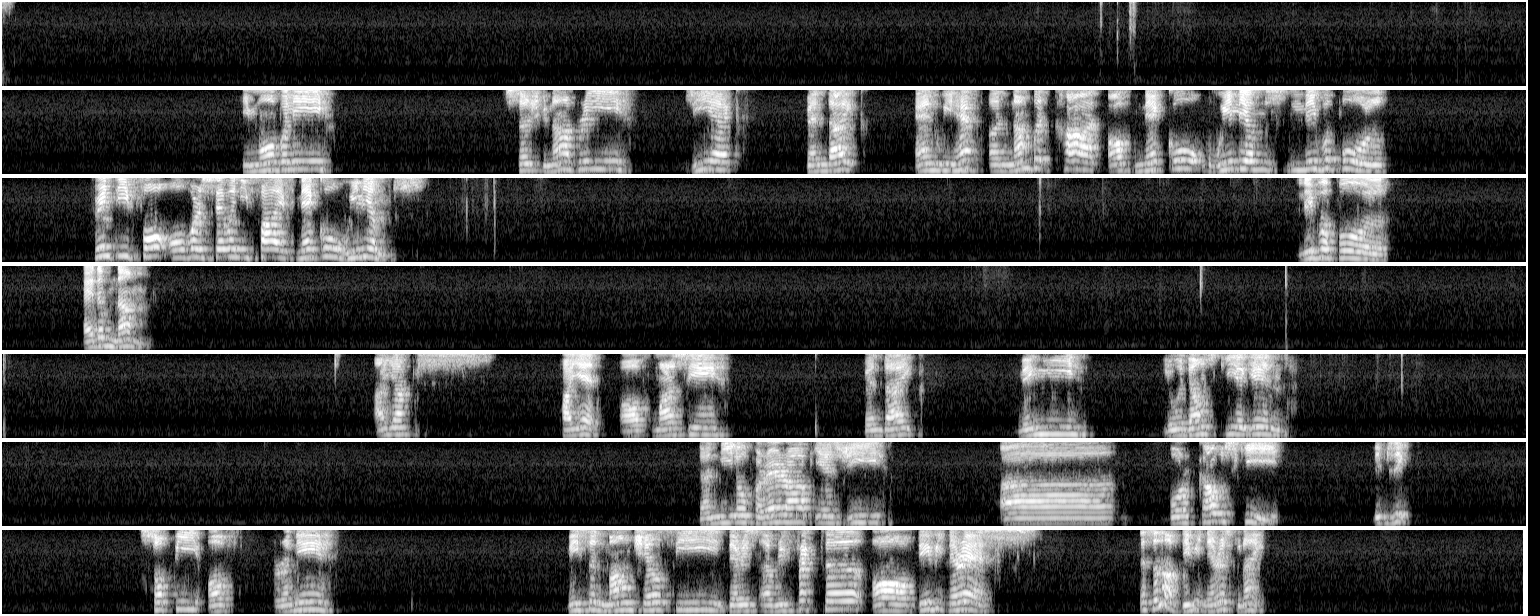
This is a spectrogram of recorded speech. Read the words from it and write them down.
Immobile, Serge Gnabry, Ziyech, Van Dijk, and we have a numbered card of Neco Williams, Liverpool. 24 over 75, Neco Williams. Liverpool, Adam Num. Ajax, Payet of Marseille, Van Dijk, Mengi, Lewandowski again. Danilo Pereira, PSG. Uh, Borkowski, Leipzig. Sopi of Rene. Mason Mount, Chelsea. There is a refractor of David Neres. There's a lot of David Neres tonight.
